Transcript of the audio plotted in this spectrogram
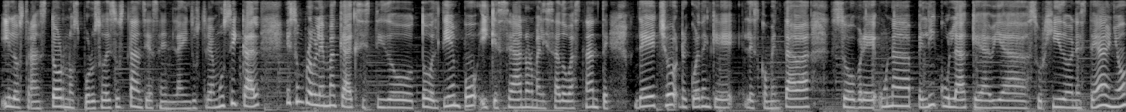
y los trastornos por uso de sustancias en la industria musical es un problema que ha existido todo el tiempo y que se ha normalizado bastante. De hecho, recuerden que les comentaba sobre una película que había surgido en este año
